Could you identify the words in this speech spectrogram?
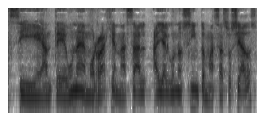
si ante una hemorragia nasal hay algunos síntomas asociados,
